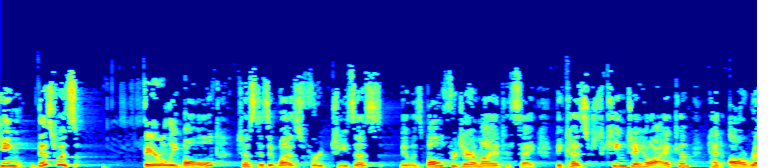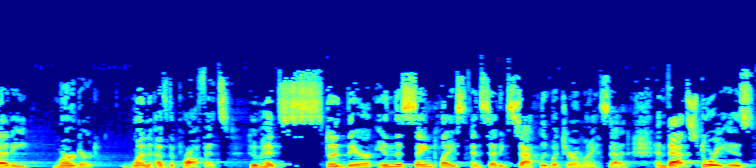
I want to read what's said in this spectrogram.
King, this was fairly bold, just as it was for Jesus. It was bold for Jeremiah to say because King Jehoiakim had already murdered one of the prophets who had stood there in this same place and said exactly what Jeremiah said. And that story is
